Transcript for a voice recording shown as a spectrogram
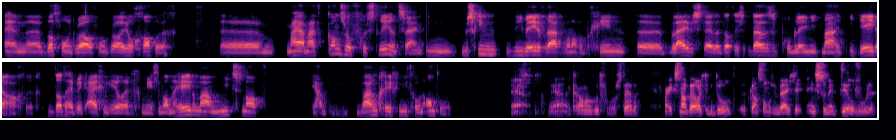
En uh, dat vond ik wel, vond ik wel heel grappig. Uh, maar ja, maar het kan zo frustrerend zijn. Misschien die wedervragen vanaf het begin uh, blijven stellen, dat is, dat is het probleem niet, maar het idee daarachter. Dat heb ik eigenlijk heel erg gemist. En dan helemaal niet snapt, ja, waarom geef je niet gewoon antwoord? Ja, ja, ik kan me goed voorstellen. Maar ik snap wel wat je bedoelt. Het kan soms een beetje instrumenteel voelen.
